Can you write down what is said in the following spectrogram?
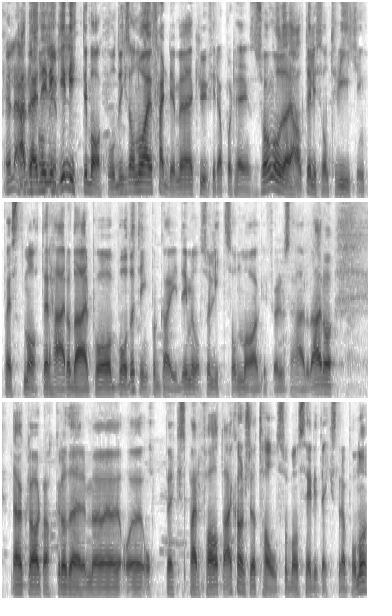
er det, det, det, sånn ligger litt i bakhodet. Nå er jeg ferdig med Q4-rapporteringssesong, og det er alltid litt sånn tviking på estimater her og der på både ting på guiding, men også litt sånn magefølelse her og der. og det er jo klart Akkurat det med OPEX per fat er kanskje et tall som man ser litt ekstra på nå.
